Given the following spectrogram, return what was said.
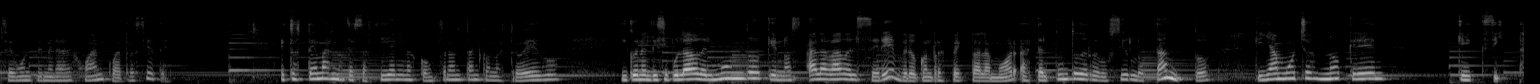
según 1 de Juan 4:7. Estos temas nos desafían y nos confrontan con nuestro ego y con el discipulado del mundo que nos ha lavado el cerebro con respecto al amor hasta el punto de reducirlo tanto que ya muchos no creen que exista.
